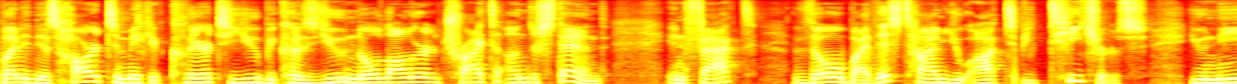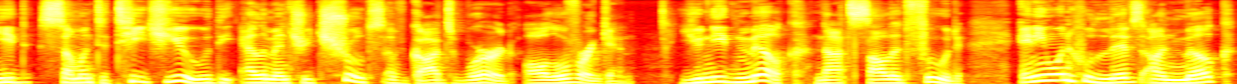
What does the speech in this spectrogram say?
but it is hard to make it clear to you because you no longer try to understand. In fact, though by this time you ought to be teachers, you need someone to teach you the elementary truths of God's Word all over again. You need milk, not solid food. Anyone who lives on milk,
